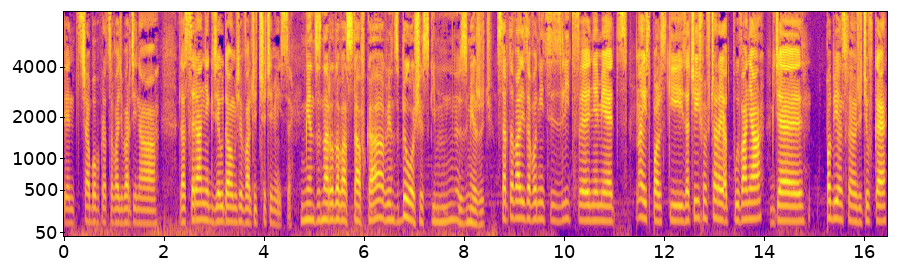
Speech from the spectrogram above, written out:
więc trzeba było popracować bardziej na laseranie, gdzie udało mi się walczyć trzecie miejsce. Międzynarodowa stawka, więc było się z kim zmierzyć. Startowali zawodnicy z Litwy, Niemiec, no i z Polski. Zaczęliśmy wczoraj od pływania, gdzie pobiłem swoją życiówkę.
